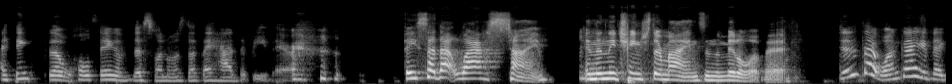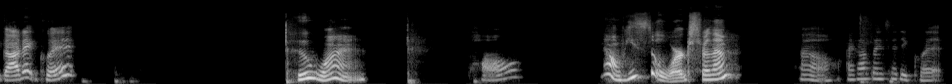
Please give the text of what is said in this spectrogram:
I think the whole thing of this one was that they had to be there. they said that last time and then they changed their minds in the middle of it Didn't that one guy that got it quit? who won Paul? no he still works for them Oh, I thought they said he quit.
